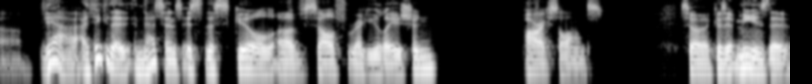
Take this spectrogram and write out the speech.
Um, yeah, I think that in that sense, it's the skill of self regulation par excellence. So, because it means that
